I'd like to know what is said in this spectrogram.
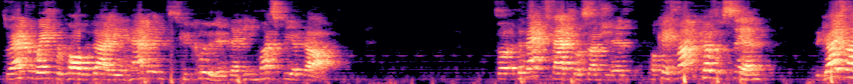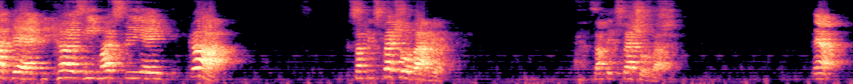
So after waiting for Paul to die, the inhabitants concluded that he must be a god. So the next natural assumption is, okay, it's not because of sin. The guy's not dead because he must be a god. There's something special about him. Something special about him. Now,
